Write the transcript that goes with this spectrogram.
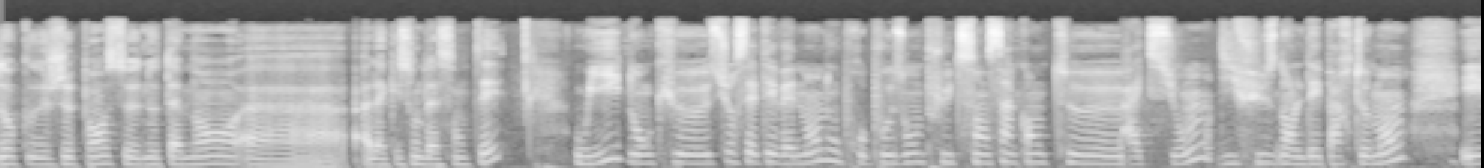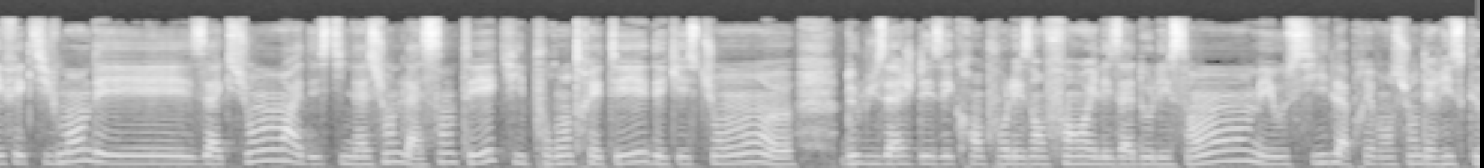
Donc, euh, je pense notamment à, la question de la santé. Oui, donc euh, sur cet événement, nous proposons plus de 150 euh, actions diffuses dans le département et effectivement des actions à destination de la santé qui pourront traiter des questions de l'usage des écrans pour les enfants et les adolescents, mais aussi de la prévention des risques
